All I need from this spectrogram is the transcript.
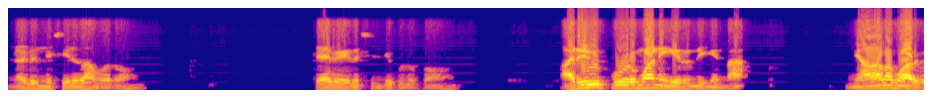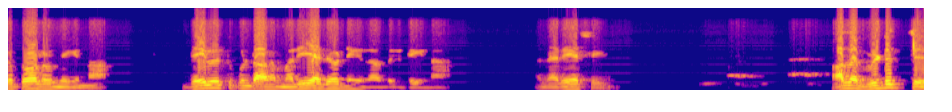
நடுநிசையில் தான் வரும். தேவைகளை செஞ்சு கொடுக்கும். அறிவுபூர்வமாக நீங்க இருந்தீங்கன்னா ஞான மார்க்கத்தோடு இருந்தீங்கன்னா தெய்வத்துக்கு உண்டான மரியாதையோடு நீங்க நடந்துக்கிட்டீங்கன்னா நிறைய செய்யும். அதை விடுத்து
